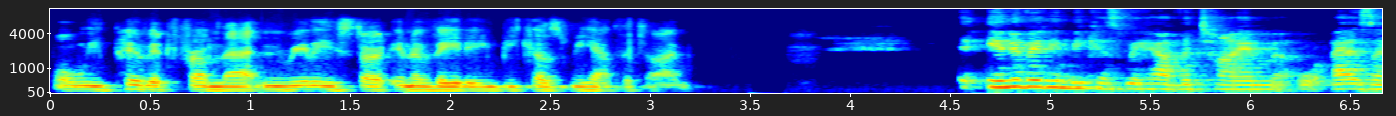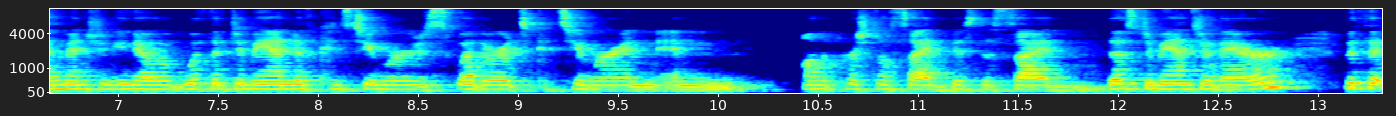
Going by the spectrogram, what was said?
when we pivot from that and really start innovating because we have the time innovating because we have the time as i mentioned you know with the demand of consumers whether it's consumer and, and on the personal side business side those demands are there. But the,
